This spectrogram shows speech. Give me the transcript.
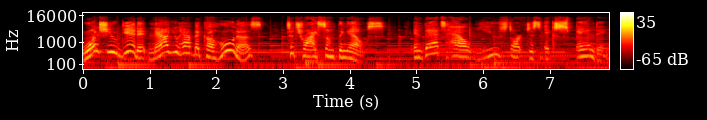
Once you get it, now you have the kahunas to try something else. And that's how you start just expanding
